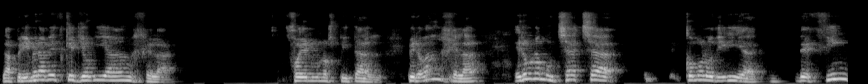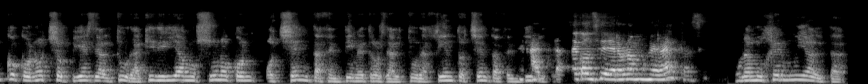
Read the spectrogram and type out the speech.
La primera vez que yo vi a Ángela fue en un hospital, pero Ángela era una muchacha ¿cómo lo diría? De 5,8 pies de altura. Aquí diríamos 1,80 centímetros de altura, 180 centímetros. Se considera una mujer alta, sí. Una mujer muy alta,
